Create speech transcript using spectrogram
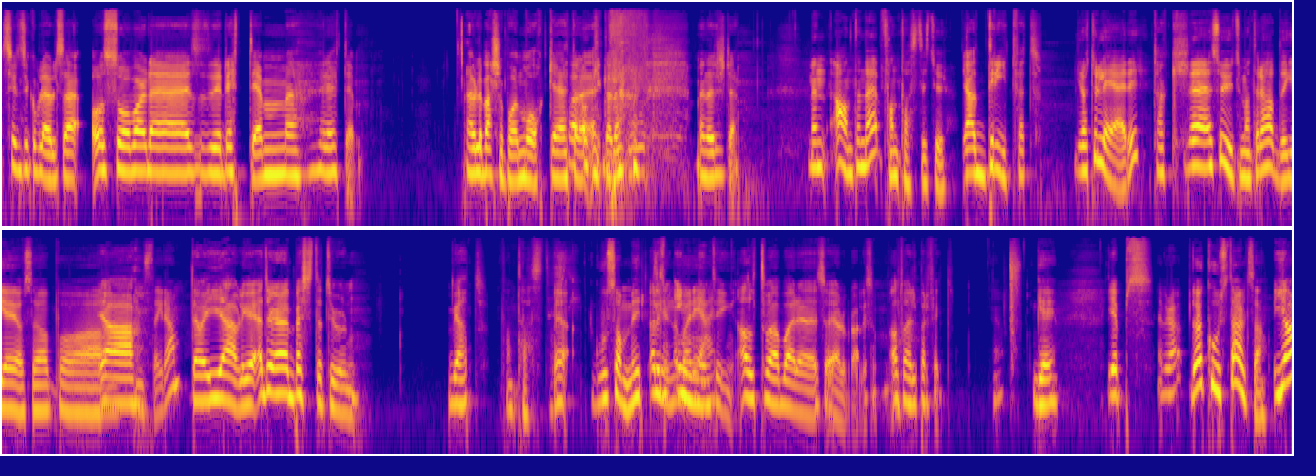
Sinnssyk opplevelse. Og så var det rett hjem. Rett hjem. Jeg ble bæsja på en måke etter, okay. etter det. Men ellers det. Men annet enn det, fantastisk tur. Ja, dritfett. Gratulerer. Takk. Det så ut som at dere hadde det gøy også på Ja. Instagram. Det var jævlig gøy. Jeg tror det er den beste turen vi har hatt. Fantastisk. Ja. God sommer. Det liksom ingenting. Alt var bare så jævlig bra, liksom. Alt var helt perfekt. Gøy. Jeps. Du har kost deg, altså? Ja.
